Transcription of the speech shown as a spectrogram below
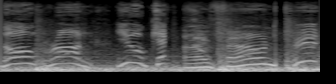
Don't run! You can't. I found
